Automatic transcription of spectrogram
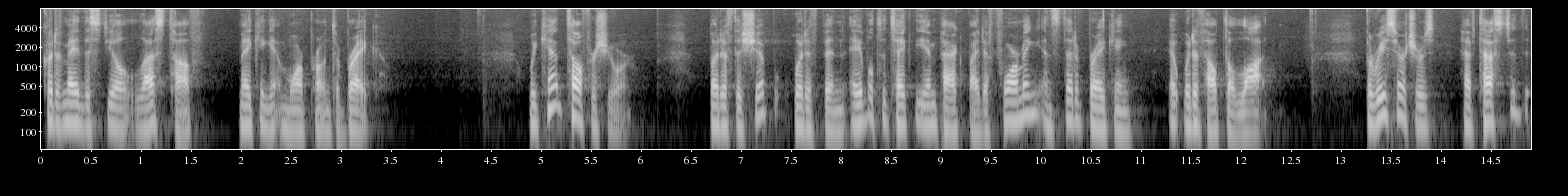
could have made the steel less tough, making it more prone to break. We can't tell for sure, but if the ship would have been able to take the impact by deforming instead of breaking, it would have helped a lot. The researchers have tested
